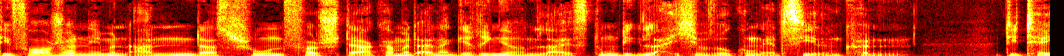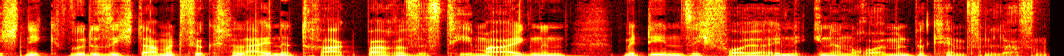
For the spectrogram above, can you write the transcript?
Die Forscher nehmen an, dass schon Verstärker mit einer geringeren Leistung die gleiche Wirkung erzielen können. Die Technik würde sich damit für kleine tragbare Systeme eignen, mit denen sich Feuer in Innenräumen bekämpfen lassen.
